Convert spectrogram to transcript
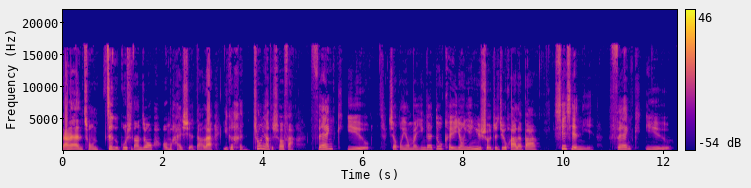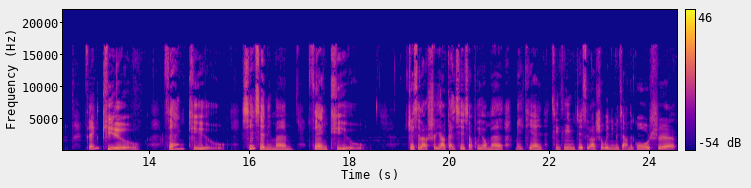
当然，从这个故事当中，我们还学到了一个很重要的说法：Thank you。小朋友们应该都可以用英语说这句话了吧？谢谢你，Thank you. Thank you. Thank you，谢谢你们，Thank you。哲熙老师也要感谢小朋友们每天倾听哲熙老师为你们讲的故事。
